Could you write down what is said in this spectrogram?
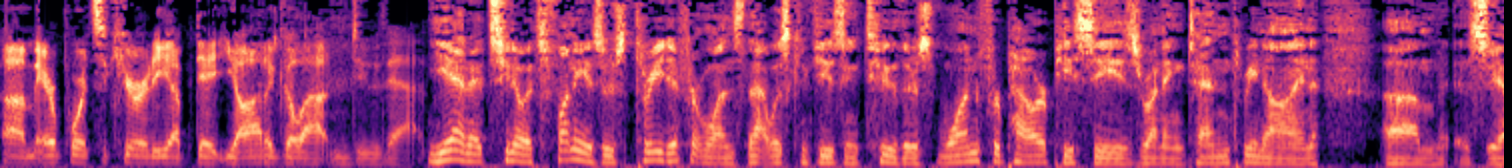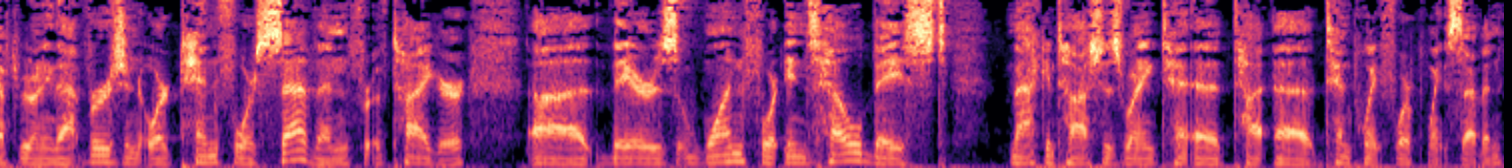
um, airport security update, you ought to go out and do that. Yeah, and it's, you know, it's funny is there's three different ones. That was confusing too. There's one for Power PCs running 10.3.9, um, so you have to be running that version, or 10.4.7 for, of Tiger. Uh, there's one for Intel-based Macintosh is running 10, uh, uh, 10.4.7.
